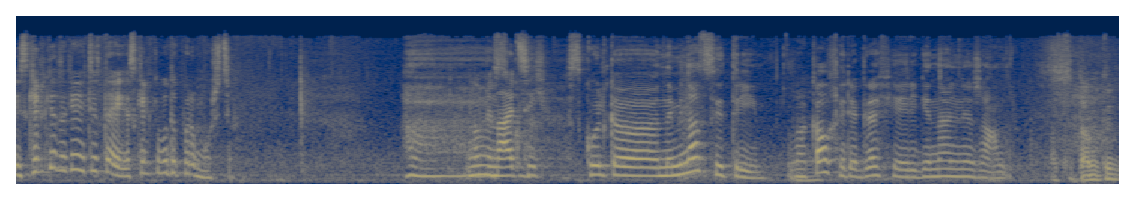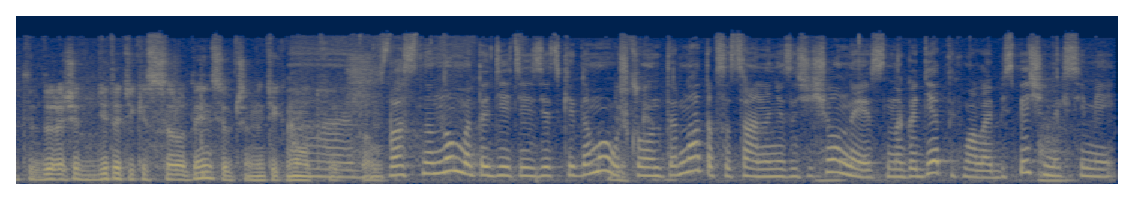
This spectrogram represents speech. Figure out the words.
І скільки таких дітей? І скільки буде переможців? Номінацій. Сколько номинаций? Три. Вокал, хореография, оригинальный жанр. А це там, ти, ти, до речі, діти тільки з сиротинців чи не тільки? Ну, от, А, там... В основном это дети из детских домов, Детских. школ-интернатов, социально незащищенные, из многодетных, малообеспеченных семей.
